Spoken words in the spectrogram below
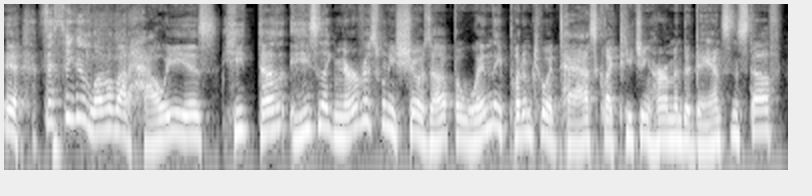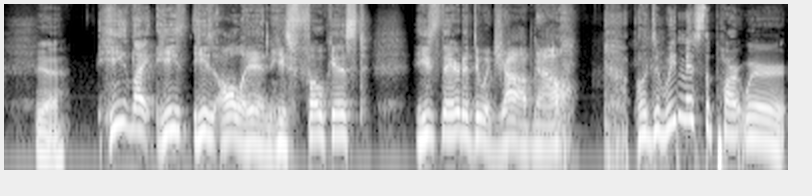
yeah, the thing I love about Howie is he does. He's like nervous when he shows up, but when they put him to a task like teaching Herman to dance and stuff, yeah he like he's he's all in. He's focused. He's there to do a job now. Oh, did we miss the part where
